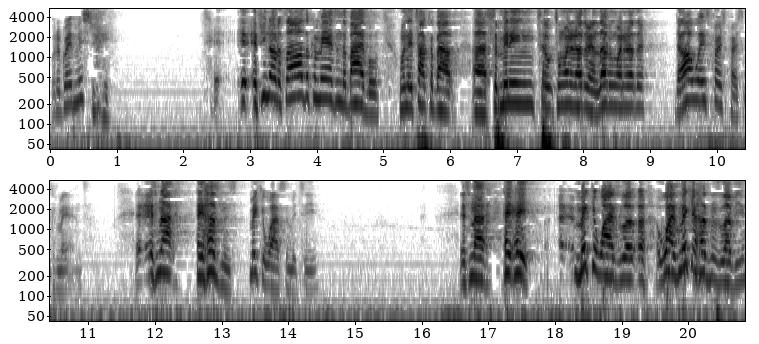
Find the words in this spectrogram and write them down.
What a great mystery. If you notice all the commands in the Bible, when they talk about uh, submitting to, to one another and loving one another, they're always first person commands. It's not, hey, husbands, make your wives submit to you. It's not, hey, hey, uh, make your wives love, uh, wives, make your husbands love you.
